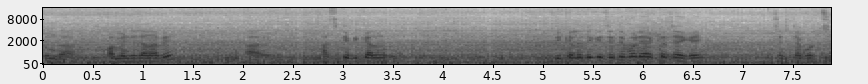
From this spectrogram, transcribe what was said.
তোমরা কমেন্টে জানাবে। আর আজকে বিকাল, বিকালের দিকে যেতে পারি একটা জায়গায়, চেষ্টা করছি।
